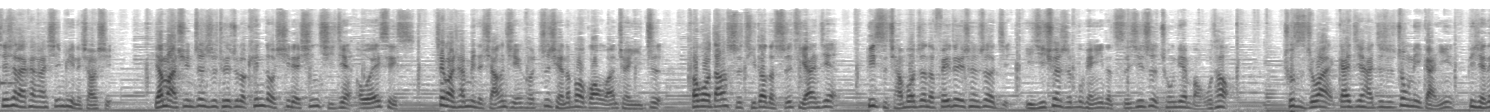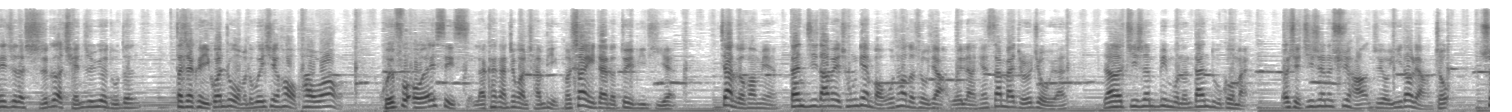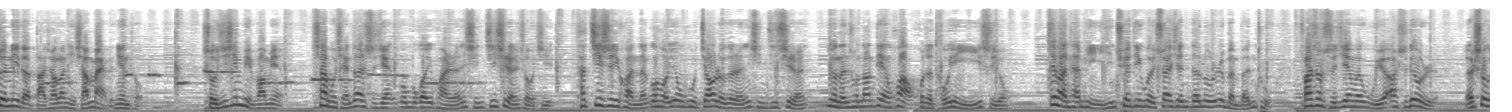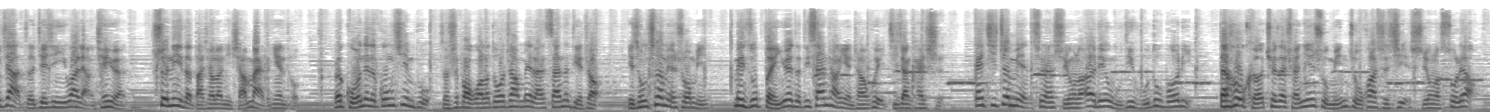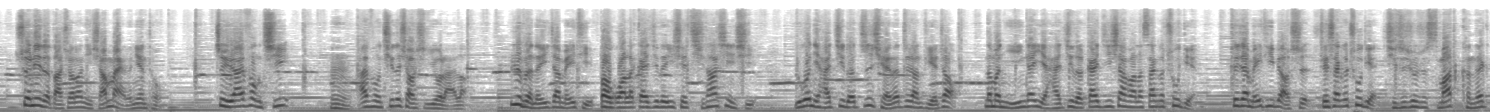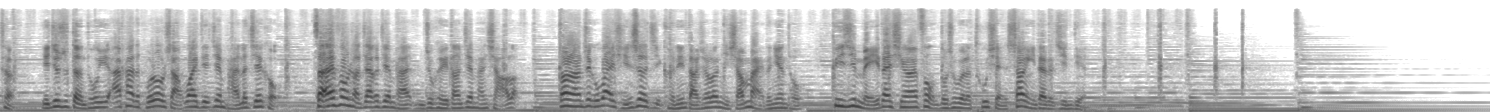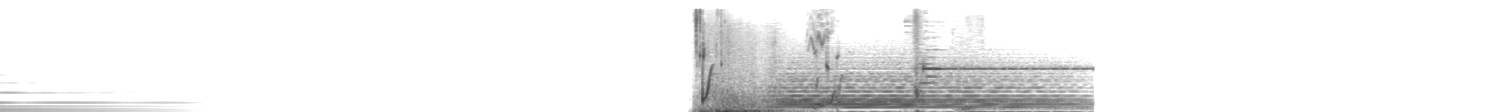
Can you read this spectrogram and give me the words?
接下来看看新品的消息。亚马逊正式推出了 Kindle 系列新旗舰 Oasis，这款产品的详情和之前的曝光完全一致，包括当时提到的实体按键、逼死强迫症的非对称设计，以及确实不便宜的磁吸式充电保护套。除此之外，该机还支持重力感应，并且内置了十个前置阅读灯。大家可以关注我们的微信号 Power On，回复 Oasis 来看看这款产品和上一代的对比体验。价格方面，单机搭配充电保护套的售价为两千三百九十九元。然而机身并不能单独购买，而且机身的续航只有一到两周，顺利的打消了你想买的念头。手机新品方面，夏普前段时间公布过一款人形机器人手机，它既是一款能够和用户交流的人形机器人，又能充当电话或者投影仪使用。这款产品已经确定会率先登陆日本本土，发售时间为五月二十六日，而售价则接近一万两千元，顺利的打消了你想买的念头。而国内的工信部则是曝光了多张魅蓝三的谍照，也从侧面说明魅族本月的第三场演唱会即将开始。该机正面虽然使用了二点五 D 弧度玻璃，但后壳却在全金属民主化时期使用了塑料，顺利的打消了你想买的念头。至于 iPhone 七，嗯，iPhone 七的消息又来了。日本的一家媒体曝光了该机的一些其他信息。如果你还记得之前的这张谍照，那么你应该也还记得该机下方的三个触点。这家媒体表示，这三个触点其实就是 Smart Connector，也就是等同于 iPad Pro 上外接键盘的接口。在 iPhone 上加个键盘，你就可以当键盘侠了。当然，这个外形设计肯定打消了你想买的念头，毕竟每一代新 iPhone 都是为了凸显上一代的经典。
